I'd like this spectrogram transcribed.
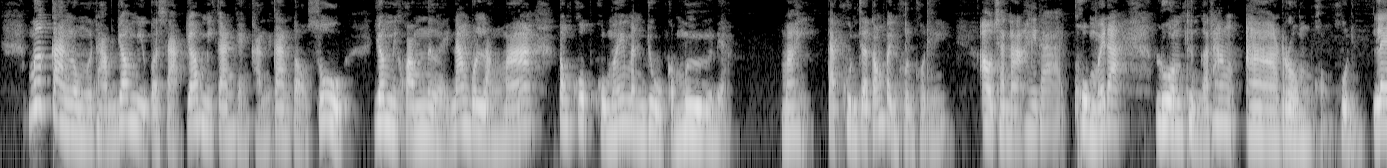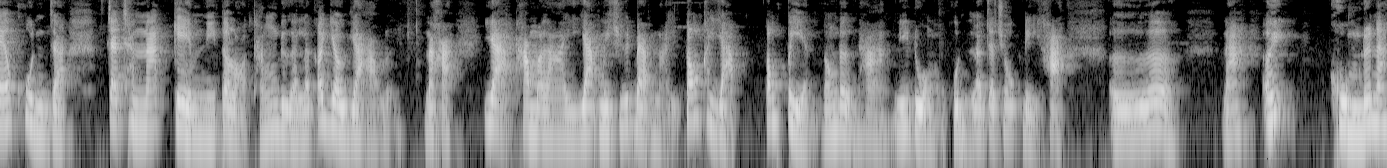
ำเมื่อการลงมือทำย่อมมีอุปสรรคย่อมมีการแข่งขันการต่อสู้ ย่อมมีความเหนื่อยนั่งบนหลังม้า ต้องควบคุมให้มันอยู่กับมือเนี่ย ไม่ แต่คุณจะต้องเป็นคนคนนี้ เอาชนะให้ได้ คุมไม่ได้ รวมถึงกระทั่งอารมณ์ของคุณ แล้วคุณจะจะชนะเกมนี้ตลอดทั้งเดือนแล้วก็ยาวๆเลยนะคะ อยากทำอะไรอยากมีชีวิตแบบไหน ต้องขยับต้องเปลี่ยนต้องเดินทาง นี่ดวงของคุณแล้วจะโชคดีค่ะ เออนะ เอ้ยคุมด้วยนะ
